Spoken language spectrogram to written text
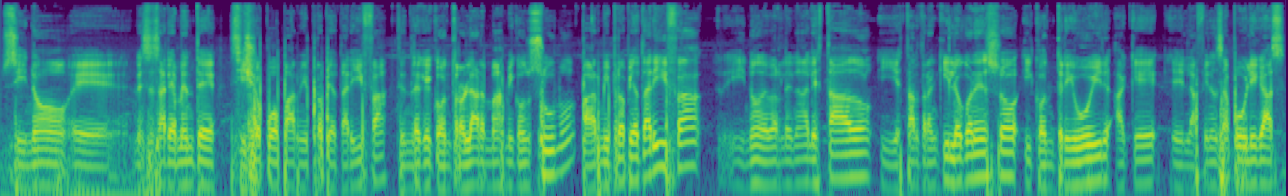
sino eh, necesariamente, si yo puedo pagar mi propia tarifa, tendré que controlar más mi consumo, pagar mi propia tarifa y no deberle nada al Estado y estar tranquilo con eso y contribuir a que eh, las finanzas públicas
